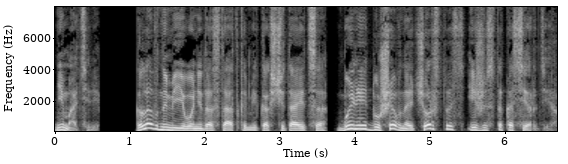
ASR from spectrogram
ни матери. Главными его недостатками, как считается, были душевная черствость и жестокосердие.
